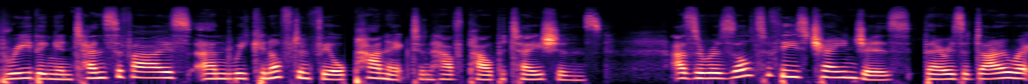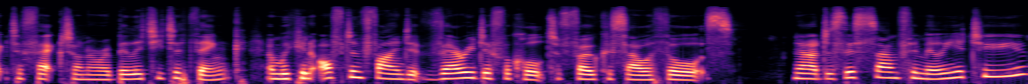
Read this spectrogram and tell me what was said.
Breathing intensifies, and we can often feel panicked and have palpitations. As a result of these changes, there is a direct effect on our ability to think, and we can often find it very difficult to focus our thoughts. Now, does this sound familiar to you?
